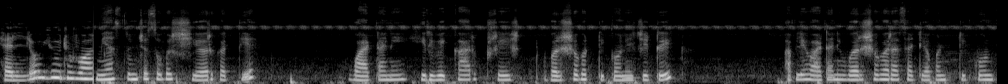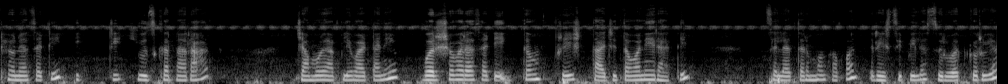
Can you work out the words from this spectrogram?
हॅलो युरिवा मी आज तुमच्यासोबत शेअर करते वाटाणे हिरवेगार फ्रेश वर्षभर टिकवण्याची ट्रिक आपले वाटाणे वर्षभरासाठी आपण टिकवून ठेवण्यासाठी एक ट्रिक यूज करणार आहात ज्यामुळे आपले वाटाणे वर्षभरासाठी एकदम फ्रेश ताजेतवाने राहतील. चला तर मग आपण रेसिपीला सुरुवात करूया.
